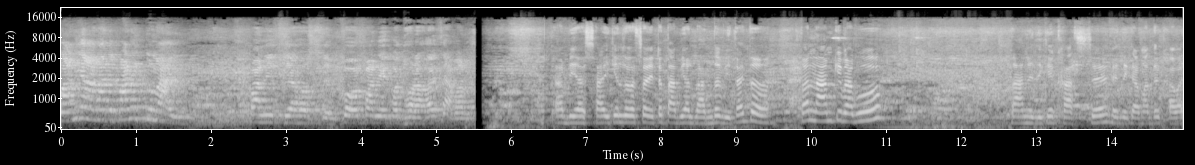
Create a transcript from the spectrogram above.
পানি আনাতে পানি তো নাই পানি সাইকেল চালাচ্ছে এটা তাবিয়ার বান্ধবী, তাই তো? তার নাম কি বাবু? তান এদিকে খাচ্ছে, এদিকে আমাদের খাওয়া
